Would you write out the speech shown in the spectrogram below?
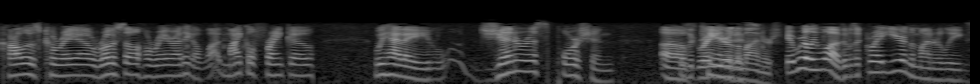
Carlos Correa, Rosell Herrera, I think a lot. Maikel Franco. We had a generous portion of It was a great year of the candidates. minors. It really was. It was a great year in the minor leagues.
